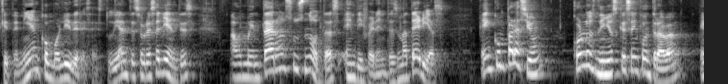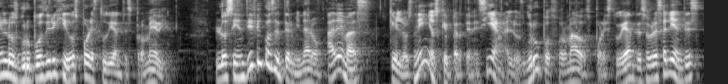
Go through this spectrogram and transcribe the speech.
que tenían como líderes a estudiantes sobresalientes, aumentaron sus notas en diferentes materias, en comparación con los niños que se encontraban en los grupos dirigidos por estudiantes promedio. Los científicos determinaron, además, que los niños que pertenecían a los grupos formados por estudiantes sobresalientes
